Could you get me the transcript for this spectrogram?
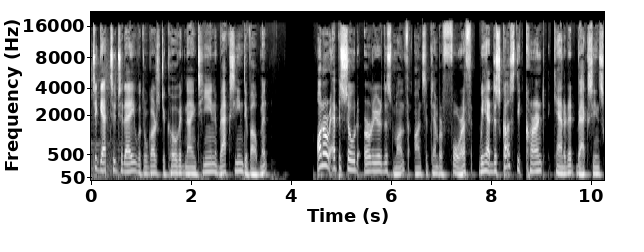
to get to today with regards to COVID 19 vaccine development on our episode earlier this month, on September 4th, we had discussed the current candidate vaccines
